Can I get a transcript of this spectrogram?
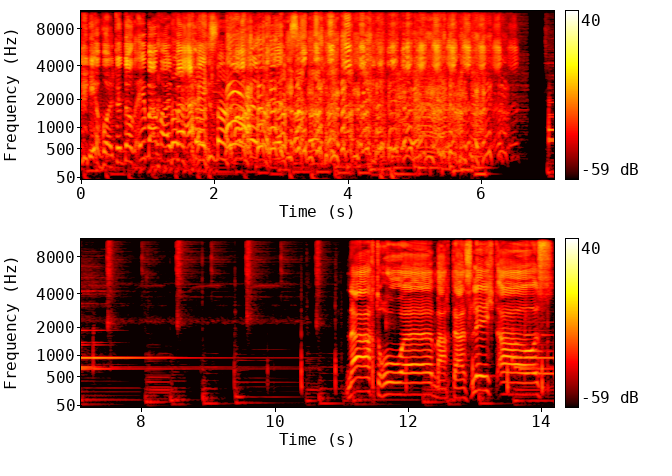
Ihr wolltet doch immer mal vereisen. Nachtruhe, macht das Licht aus.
